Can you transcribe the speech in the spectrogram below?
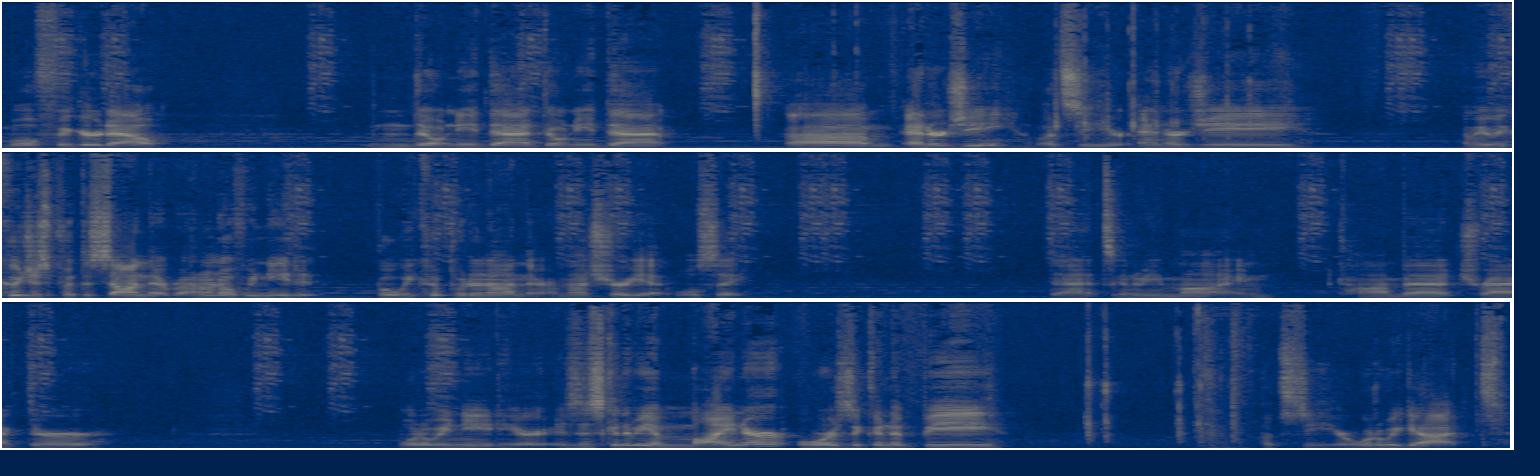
We'll figure it out. Don't need that. Don't need that. Um, energy. Let's see here. Energy. I mean, we could just put this on there, but I don't know if we need it. But we could put it on there. I'm not sure yet. We'll see. That's going to be mine combat, tractor. What do we need here? Is this going to be a miner or is it going to be... Let's see here. What do we got?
